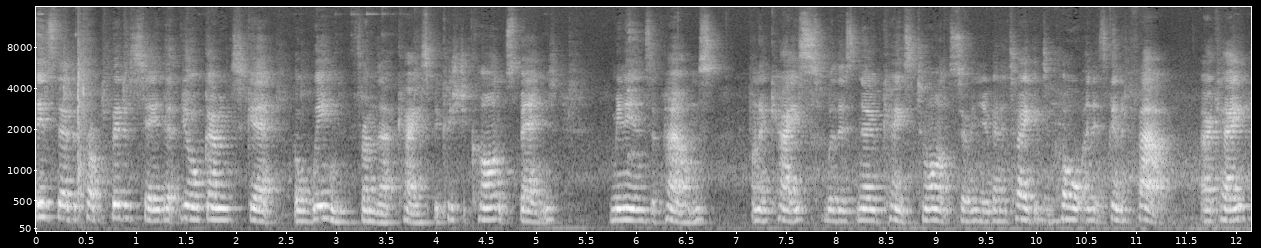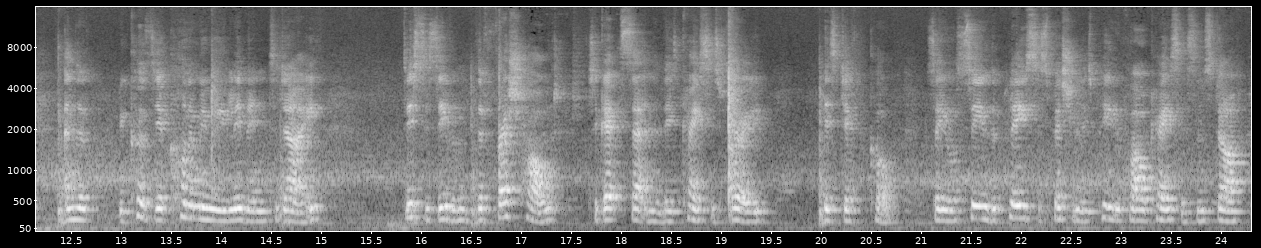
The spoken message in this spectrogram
is there the probability that you're going to get a win from that case because you can't spend millions of pounds on a case where there's no case to answer and you're going to take it to court and it's going to fail okay? And the, because the economy we live in today this is even the threshold to get certain of these cases through is difficult. So you'll see the police especially these paedophile cases and stuff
